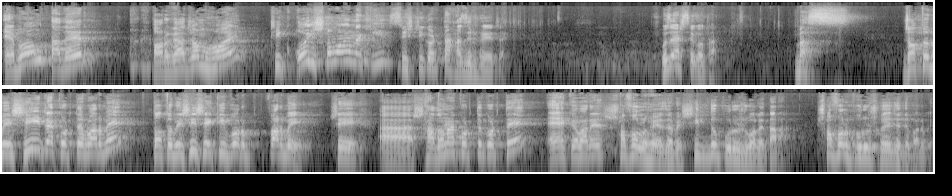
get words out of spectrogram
এবং তাদের অর্গাজম হয়, ঠিক ওই সময় নাকি সৃষ্টিকর্তা হাজির হয়ে যায়। বুঝে আসছে কথা? বাস, যত বেশি এটা করতে পারবে, তত বেশি সে কি পর- পারবে? সে সাধনা করতে করতে একেবারে সফল হয়ে যাবে, সিদ্ধ পুরুষ বলে তারা। সফল পুরুষ হয়ে যেতে পারবে।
